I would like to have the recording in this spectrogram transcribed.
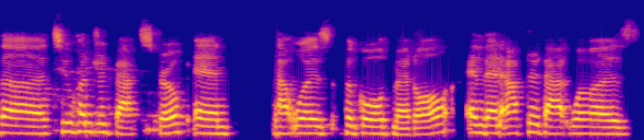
the 200 backstroke, and that was the gold medal. And then after that was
